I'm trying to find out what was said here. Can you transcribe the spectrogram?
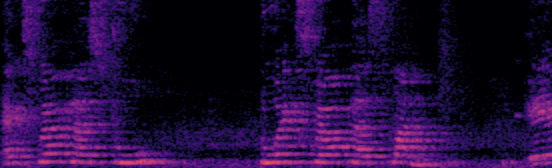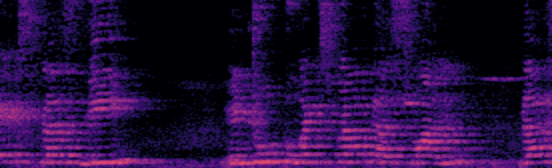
x square plus 2, 2x square plus 1. ax plus b into 2x square plus 1 plus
